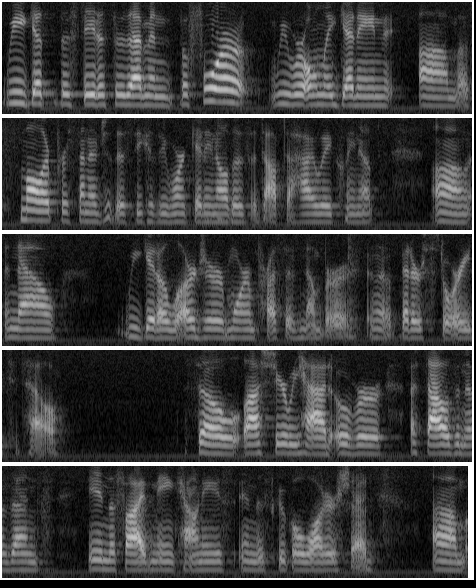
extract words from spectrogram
we get this data through them, and before we were only getting um, a smaller percentage of this because we weren't getting all those adopt a highway cleanups, um, and now we get a larger, more impressive number and a better story to tell. So last year we had over a thousand events in the five main counties in the Schuylkill watershed. Um,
